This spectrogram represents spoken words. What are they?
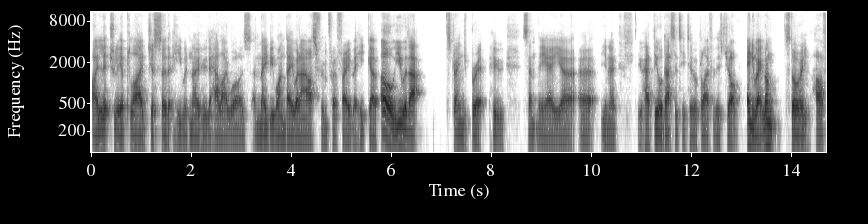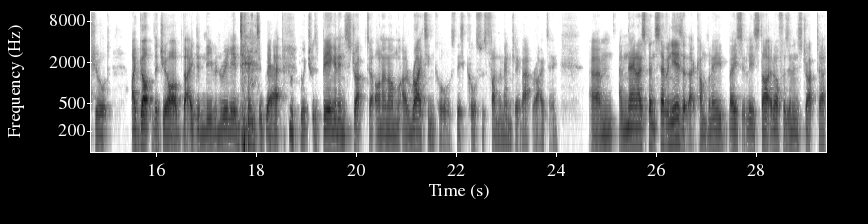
I literally applied just so that he would know who the hell I was. And maybe one day when I asked for him for a favor, he'd go, "Oh, you were that strange Brit who sent me a, uh, uh, you know, who had the audacity to apply for this job." Anyway, long story, half short. I got the job that I didn't even really intend to get, which was being an instructor on an on a writing course. This course was fundamentally about writing. Um, and then I spent seven years at that company, basically started off as an instructor,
